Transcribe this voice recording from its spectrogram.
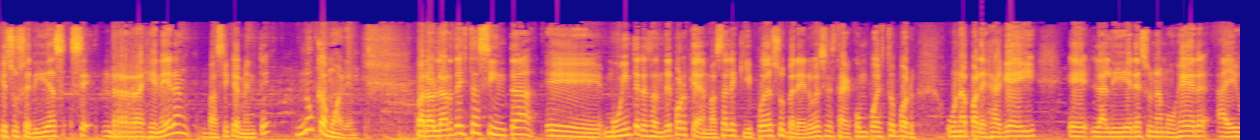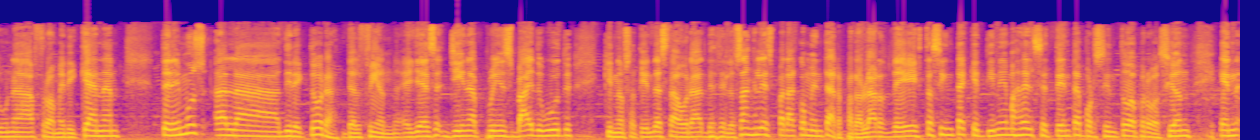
que sus heridas se regeneran, básicamente, nunca mueren. Para hablar de esta cinta, eh, muy interesante porque además el equipo de superhéroes está compuesto por una pareja gay, eh, la líder es una mujer, hay una afroamericana. Tenemos a la directora del film, ella es Gina Prince Bythewood, quien nos atiende hasta ahora desde Los Ángeles para comentar, para hablar de esta cinta que tiene más del 70% de aprobación en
